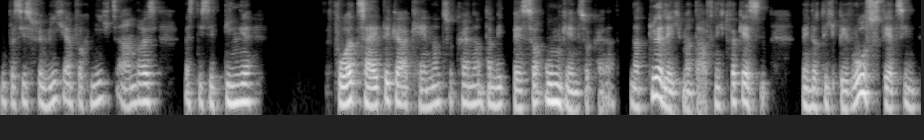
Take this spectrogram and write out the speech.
Und das ist für mich einfach nichts anderes, als diese Dinge vorzeitiger erkennen zu können und damit besser umgehen zu können. Natürlich, man darf nicht vergessen, wenn du dich bewusst jetzt in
